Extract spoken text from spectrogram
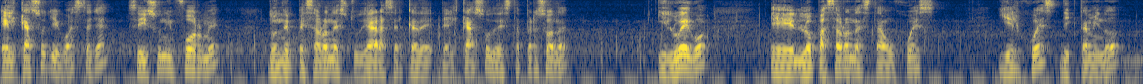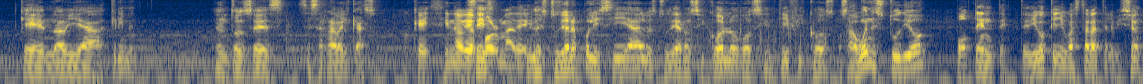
el caso llegó hasta allá. Se hizo un informe donde empezaron a estudiar acerca de- del caso de esta persona y luego eh, lo pasaron hasta un juez y el juez dictaminó que no había crimen. Entonces se cerraba el caso. Ok, sí, no había Se- forma de... Lo estudió la policía, lo estudiaron psicólogos, científicos. O sea, hubo un estudio potente. Te digo que llegó hasta la televisión.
